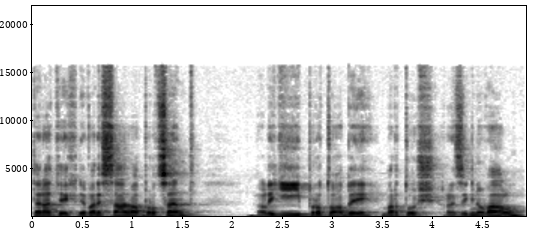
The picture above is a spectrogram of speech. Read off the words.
teda těch 92% lidí pro to, aby Bartoš rezignoval.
